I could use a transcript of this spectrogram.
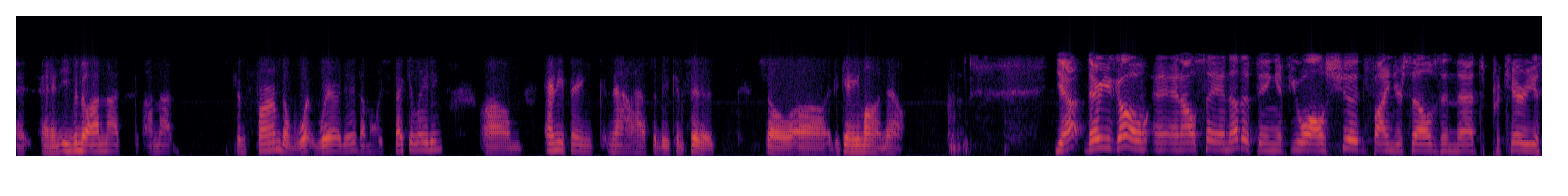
and, and even though I'm not I'm not confirmed of what where it is, I'm only speculating. Um, anything now has to be considered. So uh, it's game on now. Yeah, there you go. And and I'll say another thing: if you all should find yourselves in that precarious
